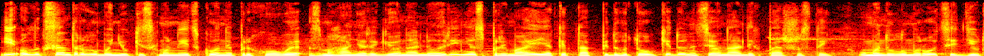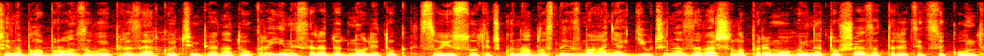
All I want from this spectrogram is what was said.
І Олександр Гуменюк із Хмельницького не приховує змагання регіонального рівня сприймає як етап підготовки до національних першостей. У минулому році дівчина була бронзовою призеркою чемпіонату України серед одноліток. Свою сутичку на обласних змаганнях дівчина завершила перемогою на туше за 30 секунд.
